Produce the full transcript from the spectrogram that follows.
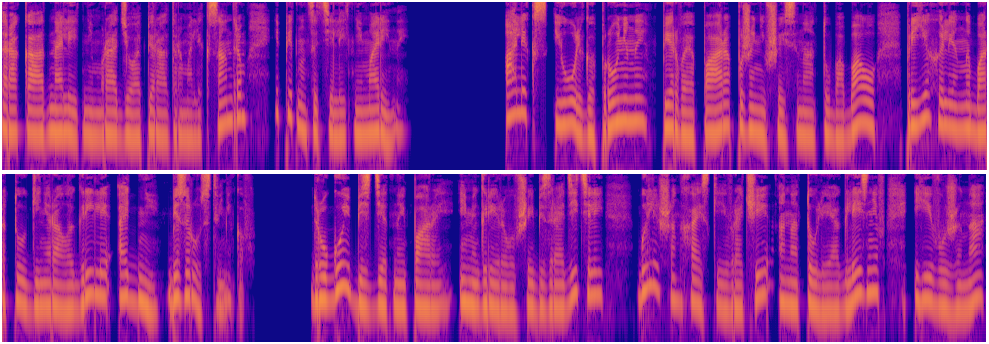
41-летним радиооператором Александром и 15-летней Мариной. Алекс и Ольга Пронины, первая пара, поженившаяся на Тубабао, приехали на борту генерала Грилли одни, без родственников. Другой бездетной парой, эмигрировавшей без родителей, были шанхайские врачи Анатолий Оглезнев и его жена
